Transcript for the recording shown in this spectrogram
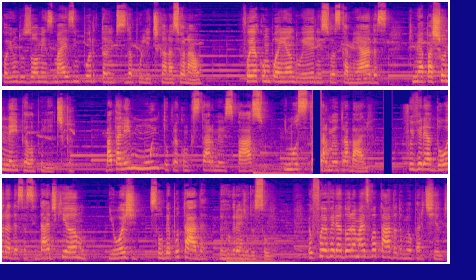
foi um dos homens mais importantes da política nacional. Foi acompanhando ele em suas caminhadas que me apaixonei pela política. Batalhei muito para conquistar o meu espaço e mostrar o meu trabalho. Fui vereadora dessa cidade que amo e hoje sou deputada do Rio Grande do Sul. Eu fui a vereadora mais votada do meu partido.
